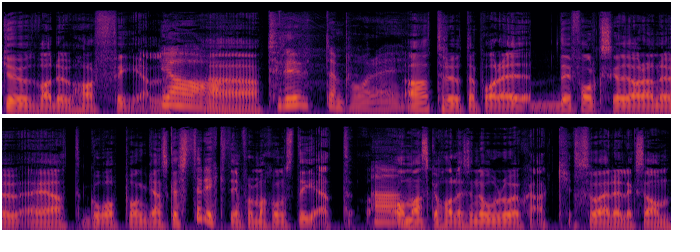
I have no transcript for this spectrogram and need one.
gud vad du har fel. Ja, Eh, truten på dig. Ja, truten på dig. Det folk ska göra nu är att gå på en ganska strikt informationsdiet. Om man ska hålla sin oro i schack så är det liksom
